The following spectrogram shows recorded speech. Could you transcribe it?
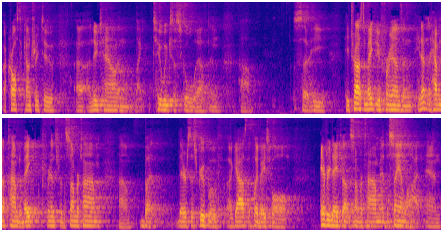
across the country to uh, a new town, and like two weeks of school left, and um, so he he tries to make new friends, and he doesn't really have enough time to make friends for the summertime. Um, but there's this group of uh, guys that play baseball every day throughout the summertime at the sandlot. And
